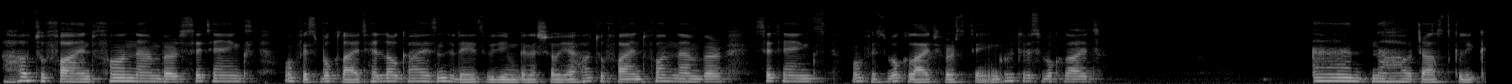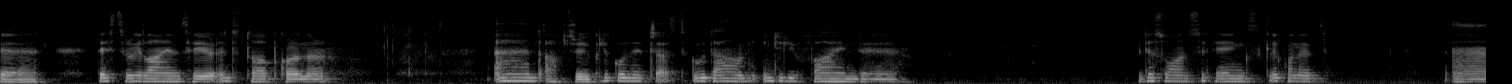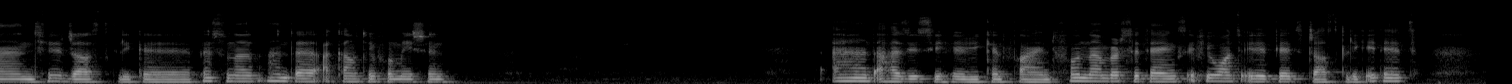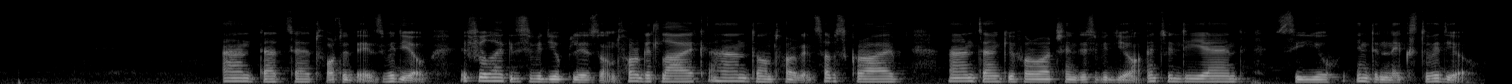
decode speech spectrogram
how to find phone number settings on Facebook Lite. Hello guys, in today's video I'm gonna show you how to find phone number settings on Facebook Lite. First thing, go to Facebook Lite. And now just click uh, these three lines here in the top corner. And after you click on it just go down until you find uh, this one settings. Click on it and here just click uh, personal and uh, account information. And as you see here you can find phone number settings. If you want to edit it just click edit. And that's it for today's video. If you like this video please don't forget like and don't forget subscribe and thank you for watching this video. Until the end see you in the next video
